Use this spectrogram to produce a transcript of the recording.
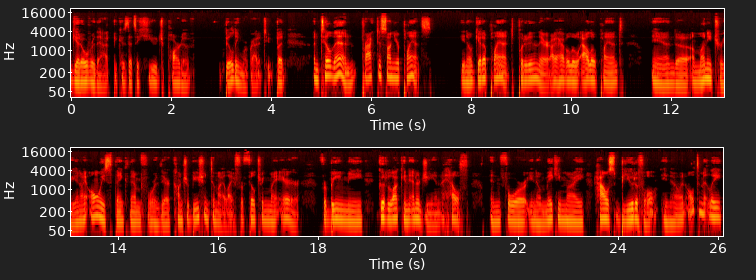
get over that because that's a huge part of building more gratitude. But until then, practice on your plants. You know, get a plant, put it in there. I have a little aloe plant and uh, a money tree, and I always thank them for their contribution to my life, for filtering my air, for bringing me good luck and energy and health, and for, you know, making my house beautiful, you know, and ultimately,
